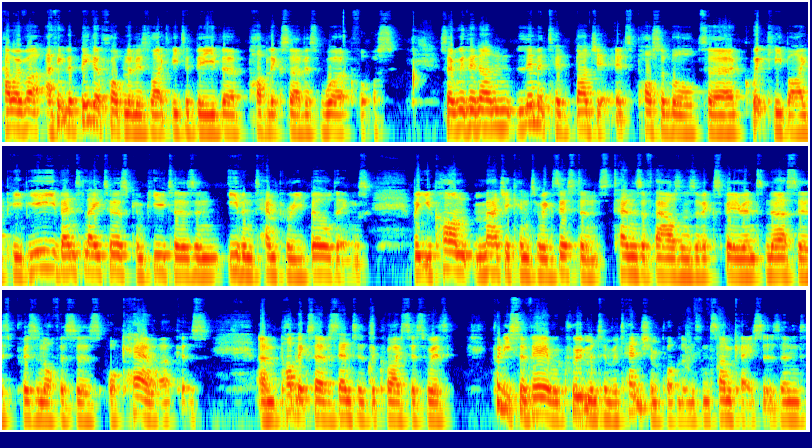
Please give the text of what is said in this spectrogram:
However, I think the bigger problem is likely to be the public service workforce. So, with an unlimited budget, it's possible to quickly buy PPE, ventilators, computers, and even temporary buildings. But you can't magic into existence tens of thousands of experienced nurses, prison officers, or care workers. And um, public service entered the crisis with pretty severe recruitment and retention problems in some cases. And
